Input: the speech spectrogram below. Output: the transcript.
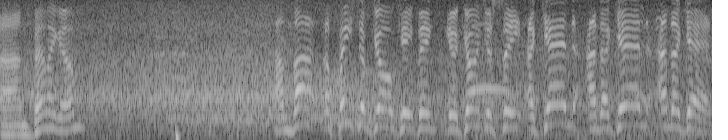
And Bellingham. And that, a piece of goalkeeping you're going to see again and again and again.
